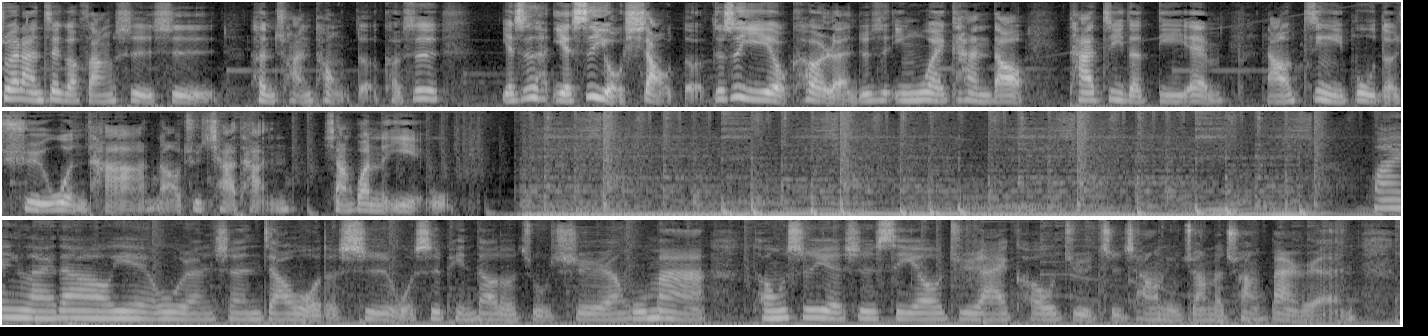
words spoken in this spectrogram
虽然这个方式是很传统的，可是也是也是有效的。就是也有客人就是因为看到他寄的 DM，然后进一步的去问他，然后去洽谈相关的业务。欢迎来到业务人生教我的事，我是频道的主持人吴马，同时也是 COG ICOG 职场女装的创办人。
